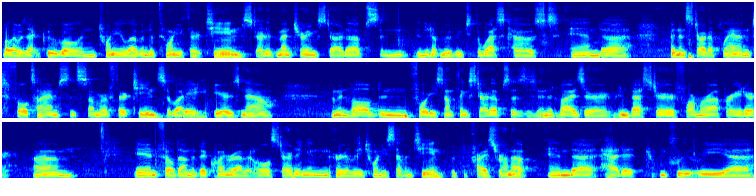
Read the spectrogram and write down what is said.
while I was at Google in 2011 to 2013. Started mentoring startups and ended up moving to the West Coast and uh, been in startup land full time since summer of 13, so about eight years now. I'm involved in 40 something startups as an advisor, investor, former operator, um, and fell down the Bitcoin rabbit hole starting in early 2017 with the price run up and uh, had it completely uh,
